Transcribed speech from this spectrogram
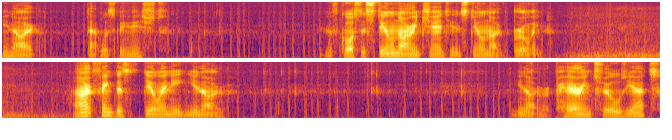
you know, that was finished. And of course, there's still no enchanting and still no brewing. I don't think there's still any, you know, you know, repairing tools yet.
